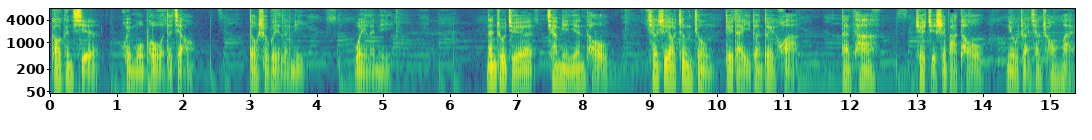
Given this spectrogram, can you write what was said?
高跟鞋会磨破我的脚，都是为了你，为了你。男主角掐灭烟头，像是要郑重对待一段对话，但他却只是把头扭转向窗外。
